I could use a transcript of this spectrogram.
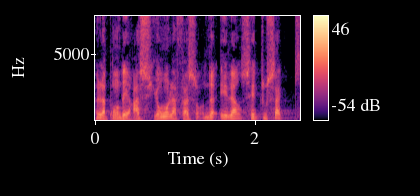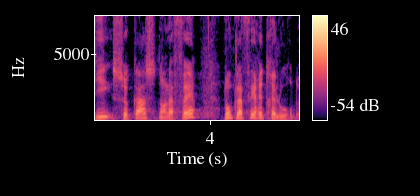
la pondération, la façon... Et là, c'est tout ça qui se casse dans l'affaire. Donc l'affaire est très lourde.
